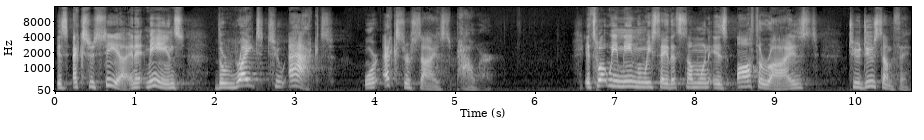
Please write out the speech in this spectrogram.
is exousia, and it means the right to act or exercise power. It's what we mean when we say that someone is authorized to do something.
